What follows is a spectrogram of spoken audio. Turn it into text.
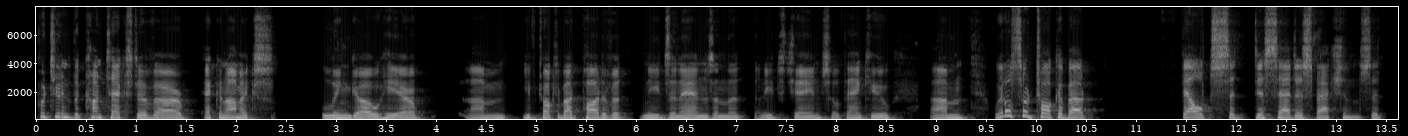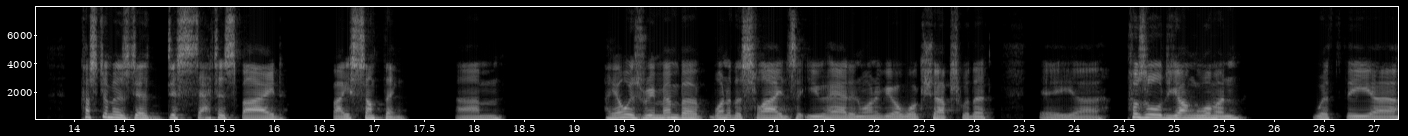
put you into the context of our economics lingo here. Um, you've talked about part of it, needs and ends, and the, the needs chain. So thank you. Um, we also talk about felt dissatisfactions, that customers are dissatisfied by something. Um, I always remember one of the slides that you had in one of your workshops with a, a uh, puzzled young woman with the uh,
